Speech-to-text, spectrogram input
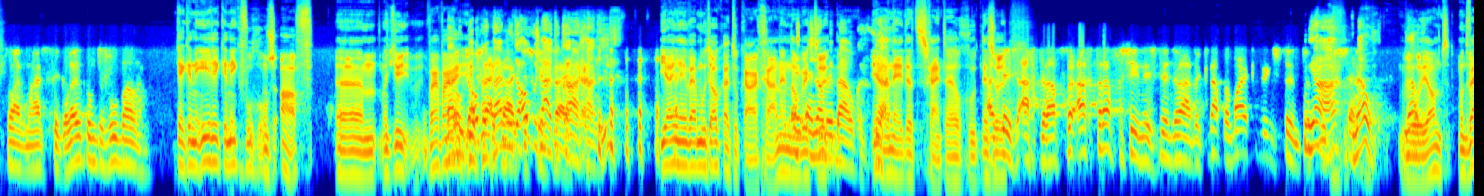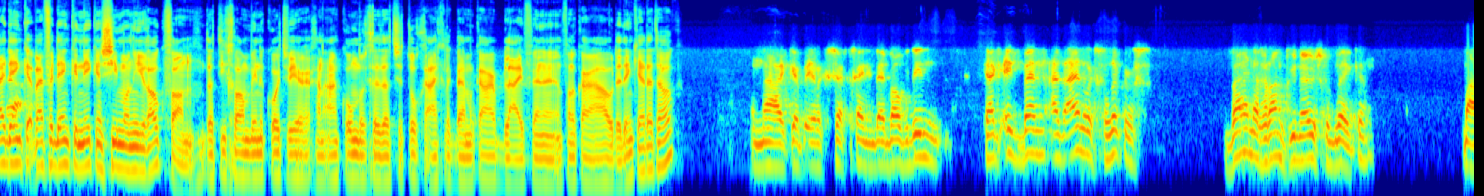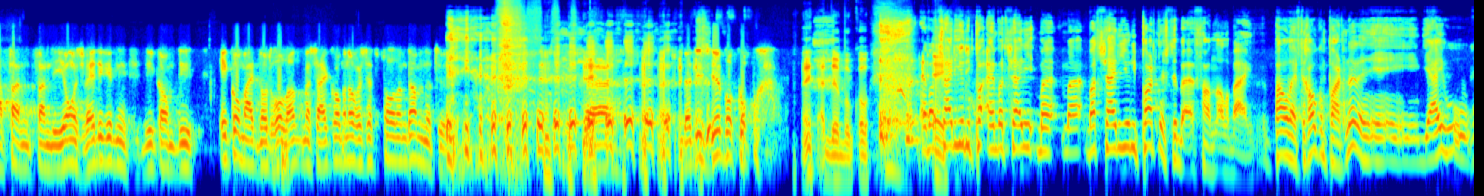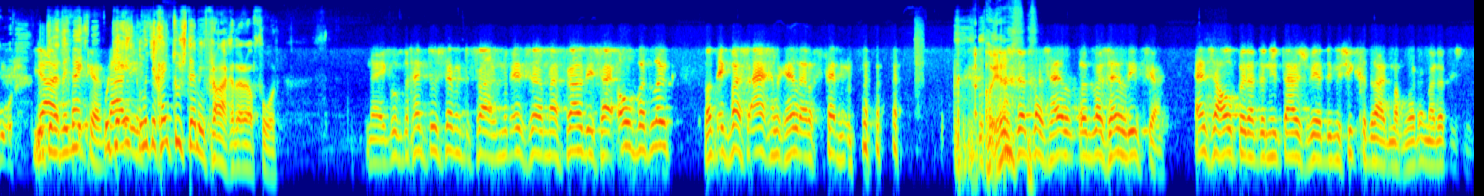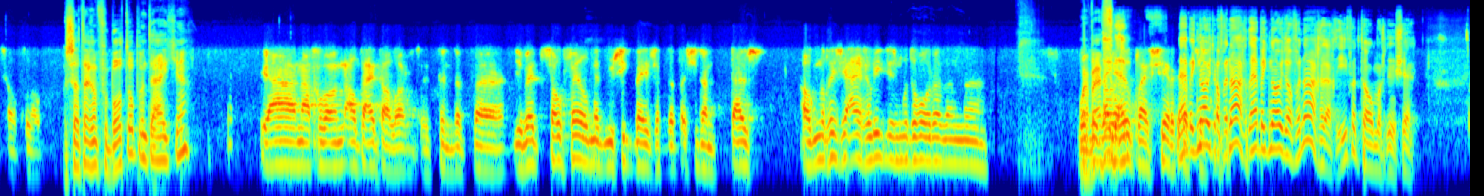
Het lijkt me hartstikke leuk om te voetballen. Kijk, en Erik en ik vroegen ons af. Ehm, want jullie, waar, waar, Wij moeten ook, vrij wij moeten ook eens uit elkaar gaan, Yves. ja, nee, wij moeten ook uit elkaar gaan en dan En, weer en dan terug. weer bij elkaar. Ja, nee, dat schijnt heel goed. Net Het is achteraf, achteraf gezien is het inderdaad een knappe marketingstunt. Ja, nou. nou briljant. Want wij, denken, wij verdenken Nick en Simon hier ook van. Dat die gewoon binnenkort weer gaan aankondigen dat ze toch eigenlijk bij elkaar blijven en, en van elkaar houden. Denk jij dat ook? Nou, ik heb eerlijk gezegd geen idee. Bovendien, kijk, ik ben uiteindelijk gelukkig weinig rancuneus gebleken. Maar van, van die jongens weet ik het niet. Die kom, die, ik kom uit Noord-Holland, maar zij komen nog eens uit Volendam natuurlijk. Dus, dat is dubbelkoppig. ja, dubbelkop. En wat, Hey. zeiden jullie, en wat, zeiden, maar, maar wat zeiden jullie partners ervan allebei? Paul heeft toch ook een partner? En, jij? Hoe, hoe, moet Ja, je dat- zeker. Moet je, is- moet je geen toestemming vragen daarvoor? Nee, ik hoefde geen toestemming te vragen. Ik moet zeggen, mijn vrouw die zei, oh wat leuk. Want ik was eigenlijk heel erg fan. Oh ja? Dus dat was, heel, dat was heel lief, ja. En ze hopen dat er nu thuis weer de muziek gedraaid mag worden, maar dat is niet zo gelopen. Zat daar een verbod op een tijdje? Ja, nou gewoon altijd al hoor. Ik vind dat, eh, je bent zoveel met muziek bezig dat als je dan thuis ook nog eens je eigen liedjes moet horen, dan eh wordt wij- het wel een heel klein cirkel. Daar heb ik nooit over nagedacht. Daar heb ik nooit over nagedacht, Yves, wat Thomas nu zegt.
